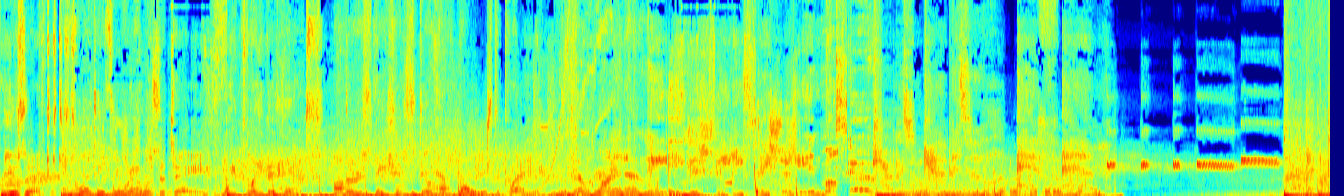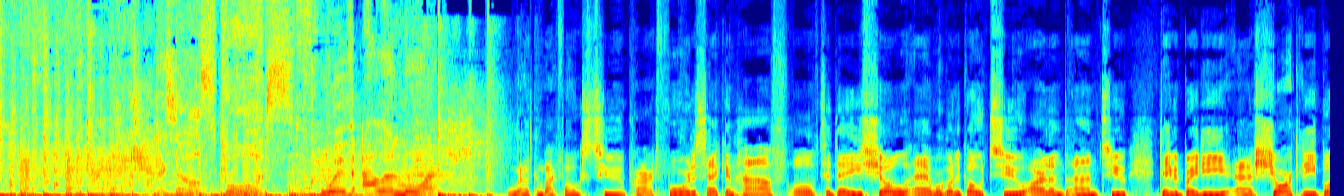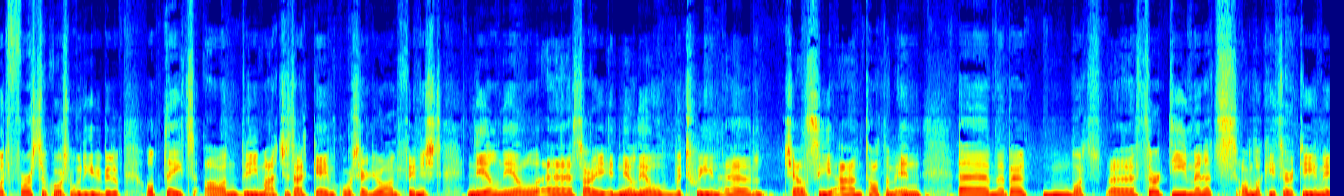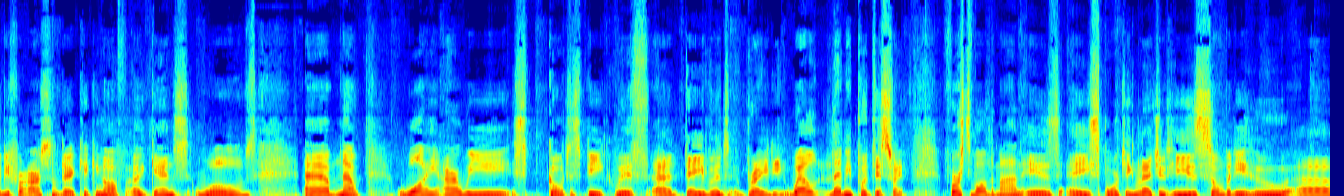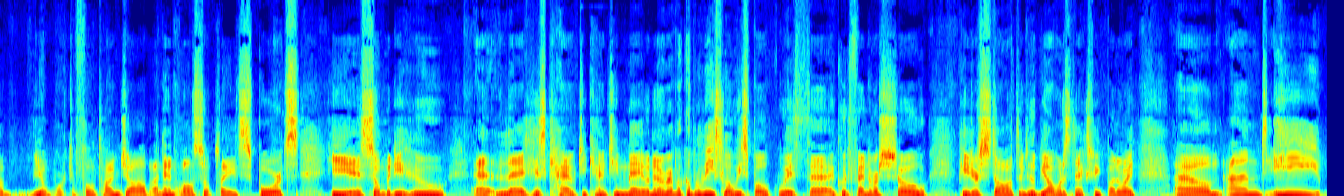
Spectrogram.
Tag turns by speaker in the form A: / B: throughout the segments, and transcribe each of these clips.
A: Bop music 24 hours a day. We play the hits. Other stations still have bangers to play.
B: The one and only English speaking station in Moscow. Capital. Capital FM. Capital Sports. With Alan Moore.
C: Welcome back, folks, to part four, the second half of today's show. Uh, we're going to go to Ireland and to David Brady uh, shortly, but first, of course, we're going to give you a bit of updates on the matches. That game, of course, earlier on finished nil nil. Uh, sorry, nil nil between uh, Chelsea and Tottenham in um, about mm, what uh, 13 minutes. Unlucky 13, maybe for Arsenal. They're kicking off against Wolves. Um, now, why are we going to speak with uh, David Brady? Well, let me put it this way. First of all, the man is a sporting legend. He is somebody who uh, you know worked a full time job and then also played sports. He is somebody who uh, led his county, County Mayo. Now, I remember a couple of weeks ago we spoke with uh, a good friend of our show, Peter Staunton, who'll be on with us next week, by the way, um, and he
